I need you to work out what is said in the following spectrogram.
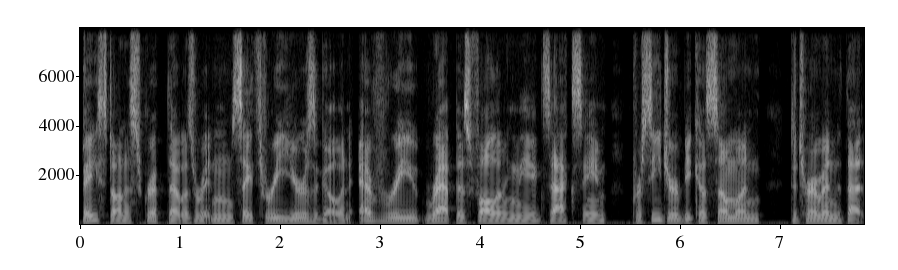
based on a script that was written say 3 years ago and every rep is following the exact same procedure because someone determined that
